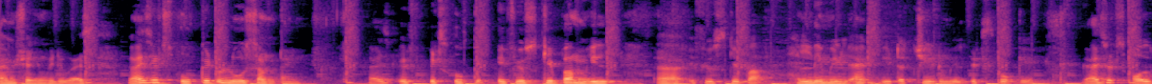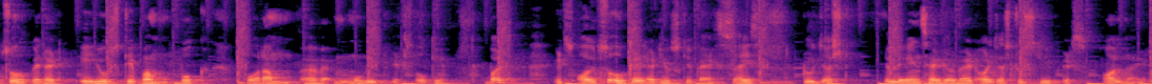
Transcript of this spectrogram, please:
I'm sharing with you guys. Guys, it's okay to lose some time. Guys, if it's okay if you skip a meal, uh, if you skip a healthy meal and eat a cheat meal, it's okay. Guys, it's also okay that you skip a book for a uh, movie. It's okay, but it's also okay that you skip exercise to just lay inside your bed or just to sleep. It's all right.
